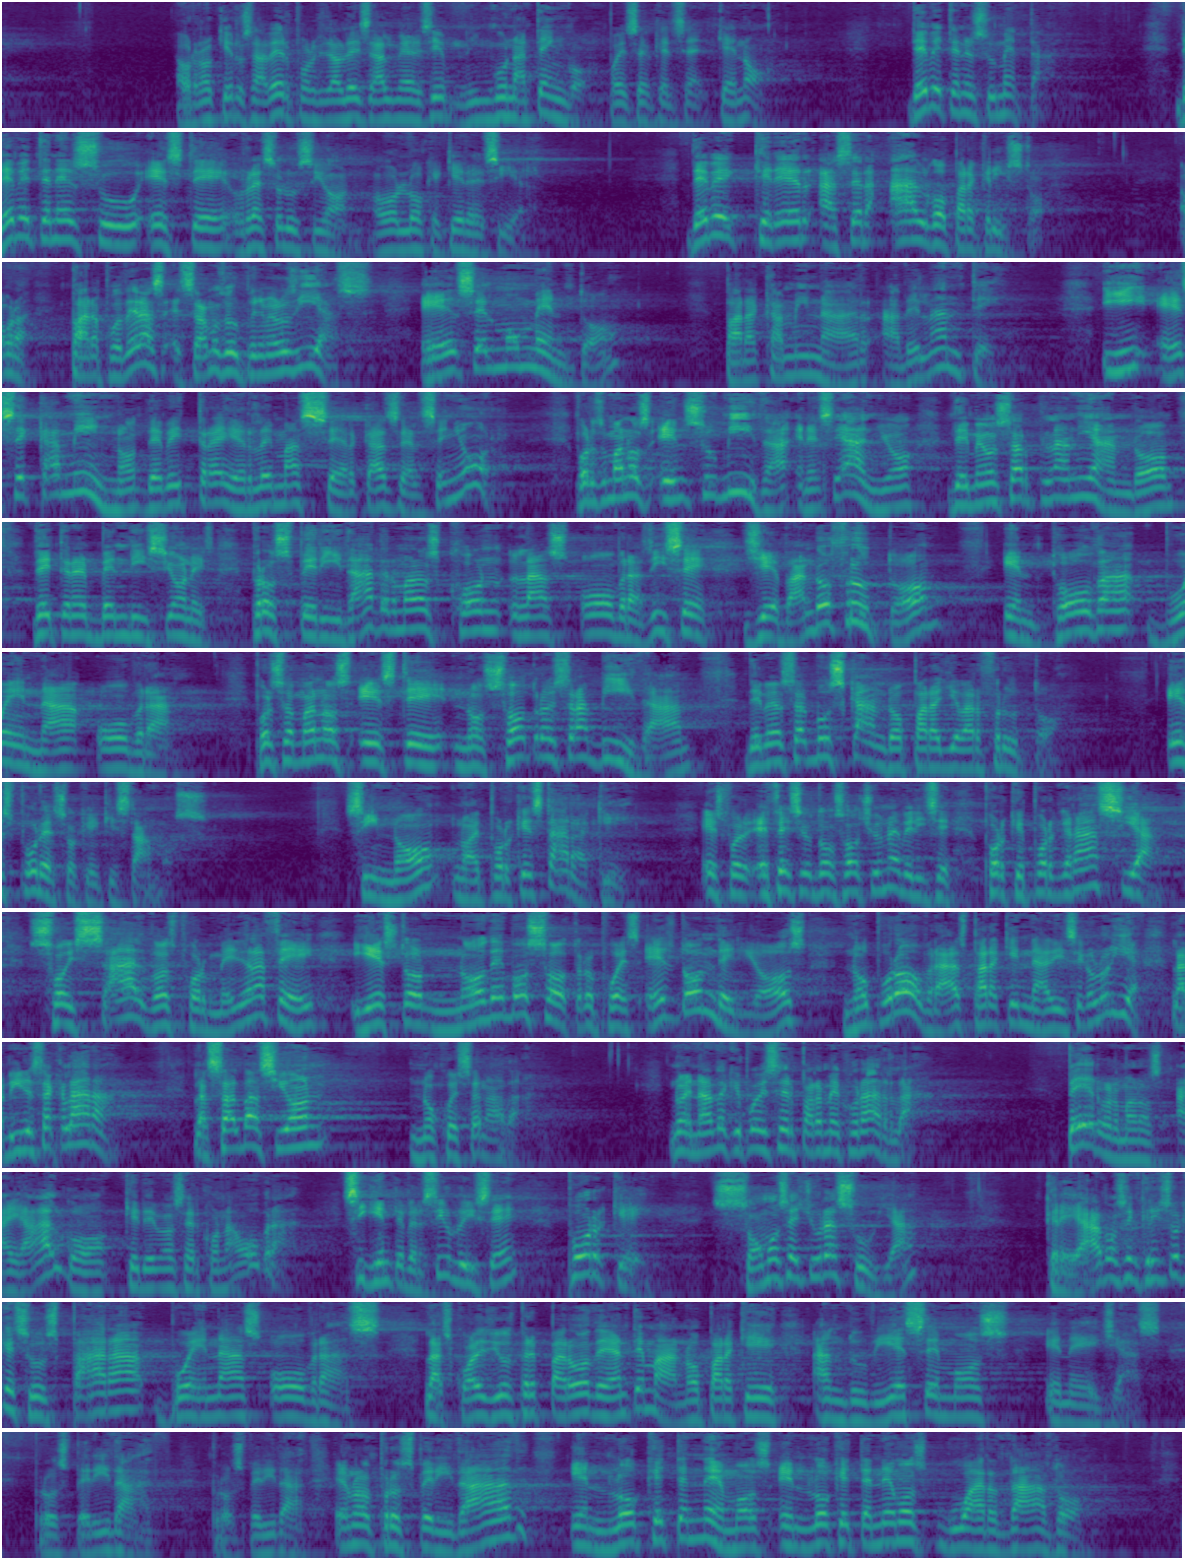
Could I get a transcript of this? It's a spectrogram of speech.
Ahora no quiero saber porque tal vez alguien va a decir, ninguna tengo. Puede ser que, que no. Debe tener su meta. Debe tener su este, resolución o lo que quiere decir. Debe querer hacer algo para Cristo. Ahora, para poder hacer, estamos en los primeros días, es el momento para caminar adelante. Y ese camino debe traerle más cerca del Señor. Por eso, hermanos, en su vida, en ese año, debemos estar planeando de tener bendiciones, prosperidad, hermanos, con las obras. Dice, llevando fruto en toda buena obra. Por eso, hermanos, este, nosotros, nuestra vida, debemos estar buscando para llevar fruto. Es por eso que aquí estamos. Si no, no hay por qué estar aquí. Es por Efesios 2, 8 y 9 dice, porque por gracia sois salvos por medio de la fe, y esto no de vosotros, pues es don de Dios, no por obras, para que nadie se gloríe. La Biblia está clara. La salvación no cuesta nada. No hay nada que puede ser para mejorarla. Pero, hermanos, hay algo que debemos hacer con la obra. Siguiente versículo dice, porque somos hechura suya, creados en Cristo Jesús para buenas obras las cuales Dios preparó de antemano para que anduviésemos en ellas. Prosperidad, prosperidad. Prosperidad en lo que tenemos, en lo que tenemos guardado.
